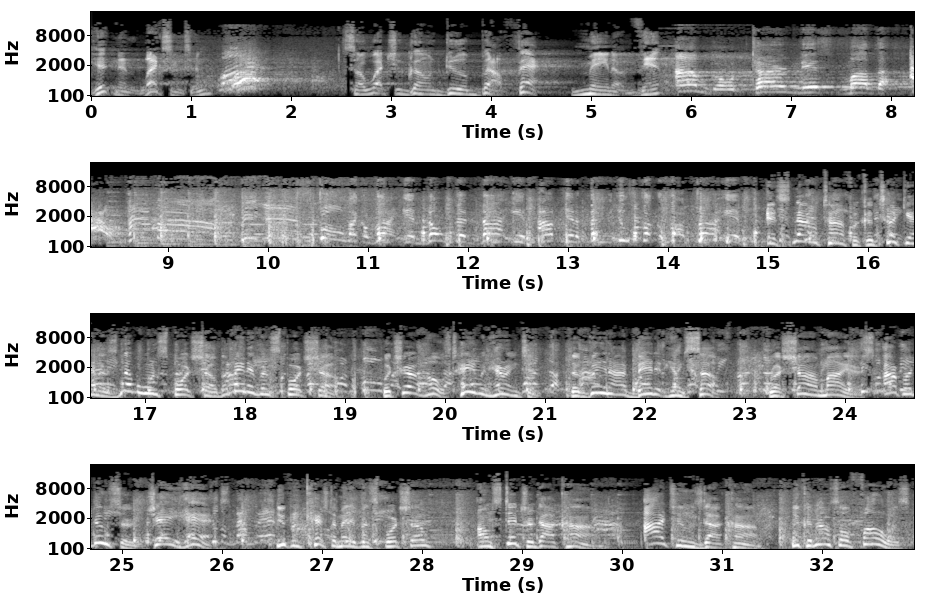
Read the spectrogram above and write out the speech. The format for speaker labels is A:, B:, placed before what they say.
A: hitting in Lexington.
B: What?
A: So what you gonna do about that main event?
B: I'm gonna turn this mother out.
A: It's now time for Kentuckiana's number one sports show, the Main Event Sports Show, with your host, Haven Harrington, the Green Eye Bandit himself, Raashaan Myers, our producer, Jay Hess. You can catch the Main Event Sports Show on Stitcher.com, iTunes.com. You can also follow us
